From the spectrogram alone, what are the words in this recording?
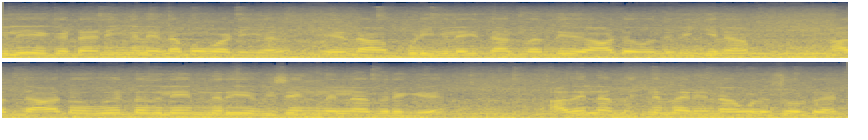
விலையை கேட்டால் நீங்களே நம்ப மாட்டீங்க. ஏன்னா அப்படி விலை தான் வந்து ஆட்டோ வந்து விற்கணும். அந்த ஆட்டோ வேண்டதுலேயும் நிறைய விஷயங்கள் எல்லாம் இருக்குது அதெல்லாம் என்ன மாதிரி நான் உங்களுக்கு சொல்கிறேன்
